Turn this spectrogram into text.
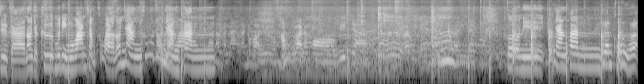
ซื่อกะนอกจากคือมื้อนี้มื้อวานซ้ํคือว่าเราย่างคือว่าเราย่างผ่านนั่งกันนั่งแล้วก็บอกอยู่ว่าน้ำมอวินจ้าเอ้ยว่าเป็นยังไงก็นี่ย่างผ่านเพื่อนคุมืออะ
